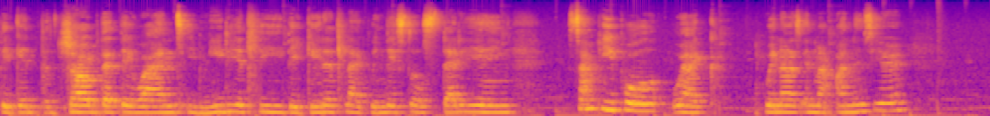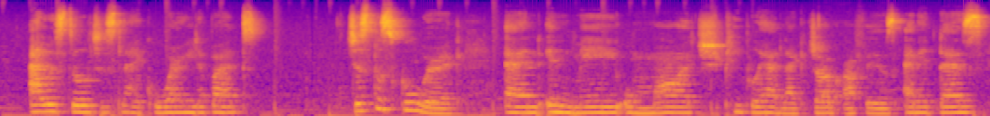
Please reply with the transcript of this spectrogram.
They get the job that they want immediately. They get it like when they're still studying. Some people like when i was in my honors year i was still just like worried about just the schoolwork and in May or March people had like job offers and it does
